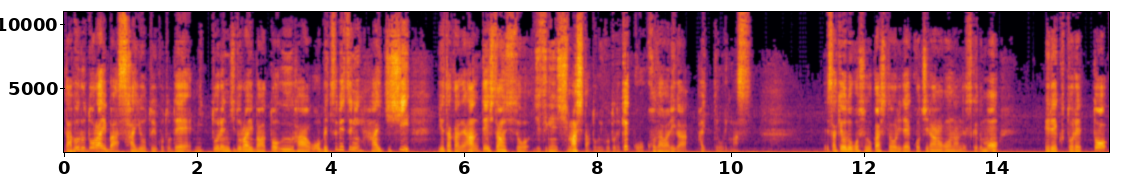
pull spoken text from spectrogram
ダブルドライバー採用ということで、ミッドレンジドライバーとウーハーを別々に配置し、豊かで安定した音質を実現しましたということで、結構こだわりが入っております。で先ほどご紹介した通りで、こちらの方なんですけども、エレクトレット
